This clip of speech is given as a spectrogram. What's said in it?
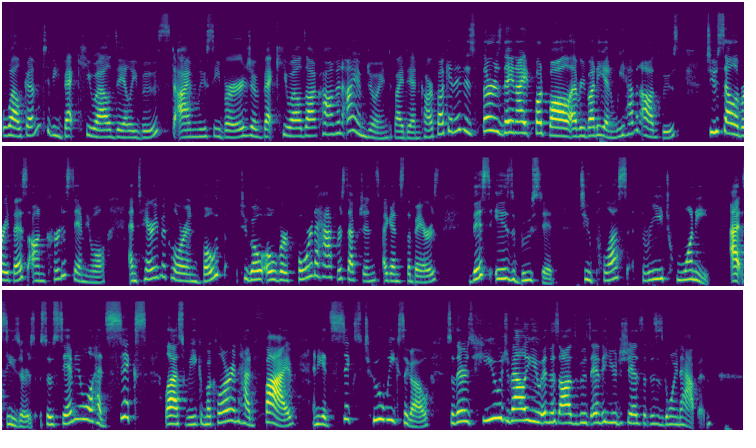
Welcome to the BetQL Daily Boost. I'm Lucy Burge of BetQL.com, and I am joined by Dan Karpuk. And it is Thursday night football, everybody, and we have an odds boost to celebrate this on Curtis Samuel and Terry McLaurin, both to go over four and a half receptions against the Bears. This is boosted to plus 320 at Caesars. So Samuel had six last week. McLaurin had five, and he had six two weeks ago. So there's huge value in this odds boost and a huge chance that this is going to happen.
